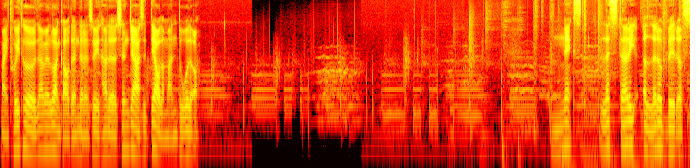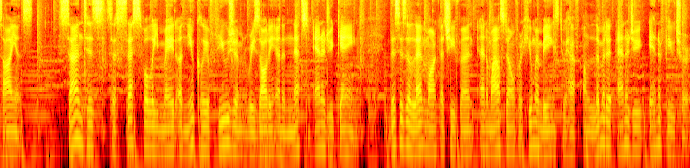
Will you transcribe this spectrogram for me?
买推特，在那边乱搞等等的，所以他的身价是掉了蛮多的哦。Next, let's study a little bit of science. Scientists successfully made a nuclear fusion resulting in a net energy gain. This is a landmark achievement and a milestone for human beings to have unlimited energy in the future.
